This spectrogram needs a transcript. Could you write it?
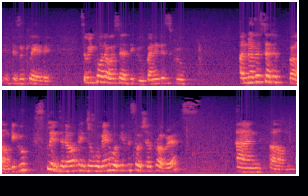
it isn't clear there. So we called ourselves the group, and in this group, another set of, um, the group splintered off into Women Working for Social Progress and um,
